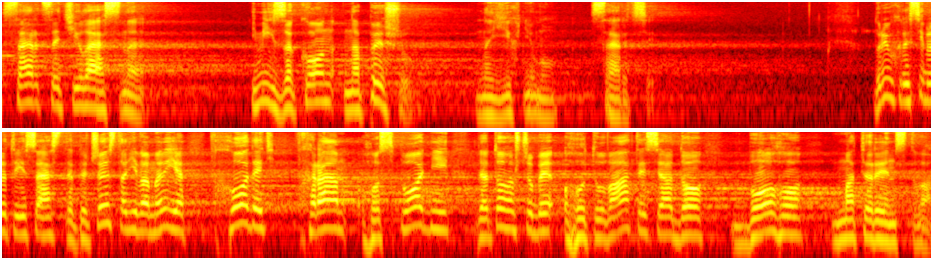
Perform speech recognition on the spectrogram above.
серце тілесне. І мій закон напишу на їхньому серці. Дорогі в Христі, брати і сестри, пречиста Діва Марія входить в храм Господній для того, щоб готуватися до Богоматеринства.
